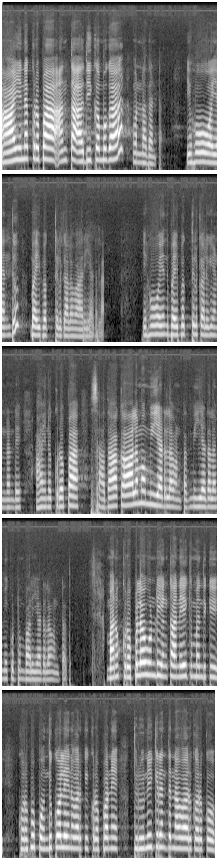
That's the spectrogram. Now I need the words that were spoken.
ఆయన కృప అంత అధికముగా ఉన్నదంట. ఇహో ఎందు భయభక్తులు గల వారి ఎడల. ఇహో ఎందు భయభక్తులు కలిగి ఉండండి. ఆయన కృప సదాకాలము మీ ఎడల ఉంటుంది. మీ ఎడల మీ కుటుంబాల ఎడల ఉంటుంది. మనం కృపలో ఉండి ఇంకా అనేక మందికి కృప పొందుకోలేని వారికి కృపని తృణీకరించిన వారి కొరకు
